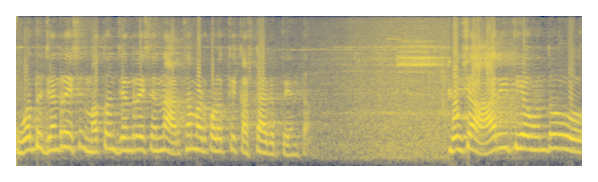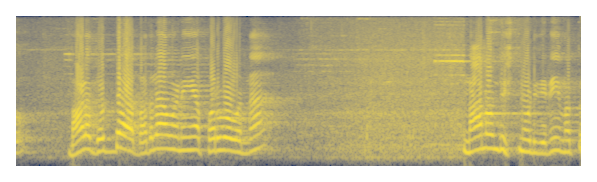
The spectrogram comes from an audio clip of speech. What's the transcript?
ಒಂದು ಜನ್ರೇಷನ್ ಮತ್ತೊಂದು ಜನ್ರೇಷನ್ನ ಅರ್ಥ ಮಾಡ್ಕೊಳ್ಳೋಕ್ಕೆ ಕಷ್ಟ ಆಗುತ್ತೆ ಅಂತ. ಬಹುಶಃ ಆ ರೀತಿಯ ಒಂದು ಬಹಳ ದೊಡ್ಡ ಬದಲಾವಣೆಯ ಪರ್ವವನ್ನು ನಾನೊಂದಿಷ್ಟು ನೋಡಿದ್ದೀನಿ ಮತ್ತು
